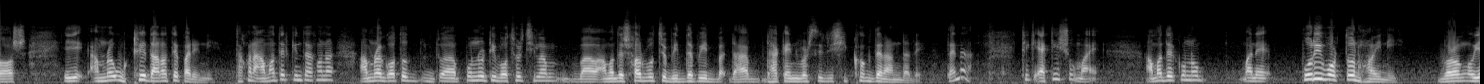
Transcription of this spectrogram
দশ, এই আমরা উঠে দাঁড়াতে পারিনি। তখন আমাদের কিন্তু এখন আমরা গত পনেরোটি বছর ছিলাম বা আমাদের সর্বোচ্চ বিদ্যাপীঠ ঢাকা ইউনিভার্সিটির শিক্ষকদের আন্ডারে তাই না? ঠিক একই সময় আমাদের কোনো মানে পরিবর্তন হয়নি বরং ওই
